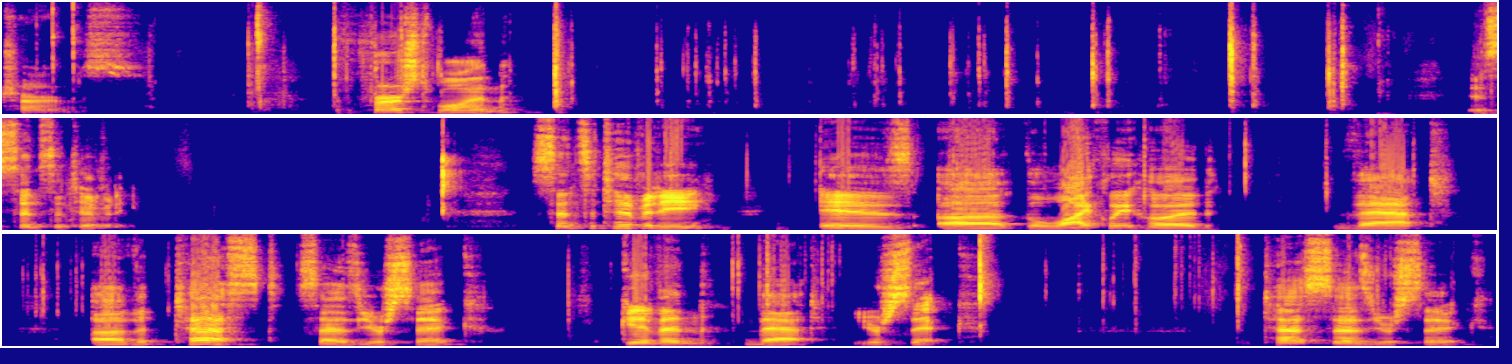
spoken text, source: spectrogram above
terms. The first one is sensitivity. Sensitivity is uh, the likelihood that uh, the test says you're sick given that you're sick. The test says you're sick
